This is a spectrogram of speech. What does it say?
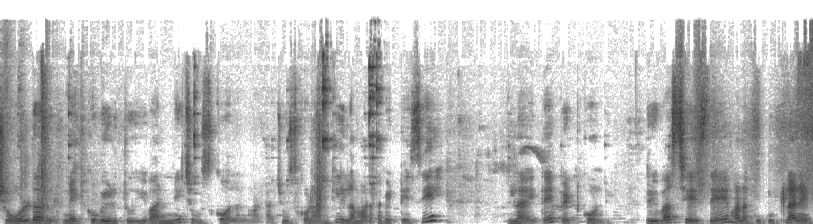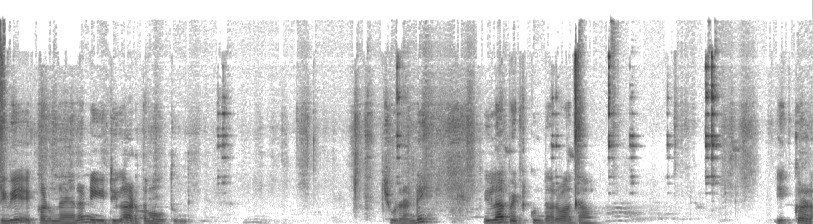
షోల్డర్ నెక్ విడుతు ఇవన్నీ చూసుకోవాలన్నమాట. చూసుకోవడానికి ఇలా మడత పెట్టేసి ఇలా అయితే పెట్టుకోండి. రివర్స్ చేస్తే మనకు కుట్లు అనేటివి ఎక్కడున్నాయనో నీట్గా అర్థమవుతుంది. చూడండి. ఇలా పెట్టుకున్న తర్వాత ఇక్కడ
